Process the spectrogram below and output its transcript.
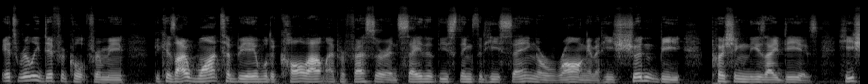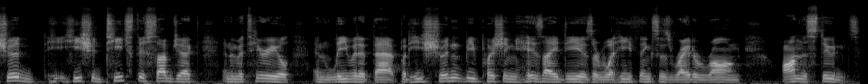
it's really difficult for me because I want to be able to call out my professor and say that these things that he's saying are wrong and that he shouldn't be pushing these ideas. He should he, should teach the subject and the material and leave it at that, but he shouldn't be pushing his ideas or what he thinks is right or wrong on the students.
